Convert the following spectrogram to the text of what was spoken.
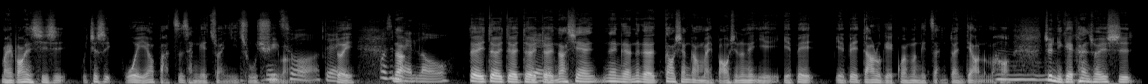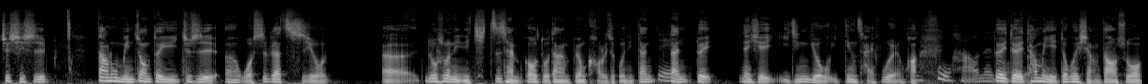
买保险其实就是我也要把资产给转移出去嘛，没错，对，对，或是买楼，对对对对对，对。那现在那个那个到香港买保险那个也也被也被大陆给官方给斩断掉了嘛，哈、嗯。就你可以看出来，就是就其实大陆民众对于就是呃，我是不是要持有呃，如果说你你资产不够多，当然不用考虑这个问题。但但对那些已经有一定财富的人的话，富豪那对对，他们也都会想到说，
